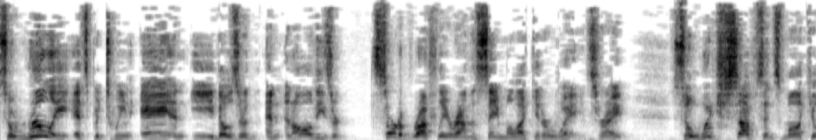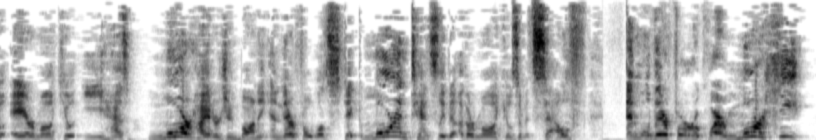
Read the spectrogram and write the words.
So really, it's between A and E. Those are, and, and all of these are sort of roughly around the same molecular weights, right? So which substance, molecule A or molecule E, has more hydrogen bonding and therefore will stick more intensely to other molecules of itself and will therefore require more heat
